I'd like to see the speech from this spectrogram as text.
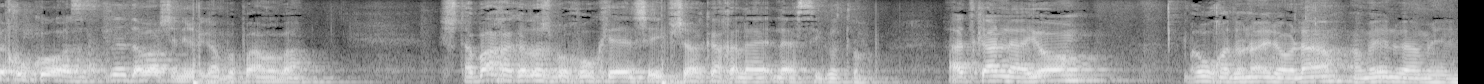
בחוקו, אז זה דבר שנראה גם בפעם הבאה. השתבח הקדוש ברוך הוא, כן, שאי אפשר ככה להשיג אותו. עד כאן להיום, ברוך אדוני לעולם, אמן ואמן.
